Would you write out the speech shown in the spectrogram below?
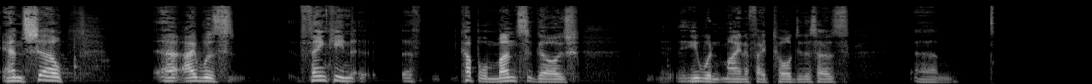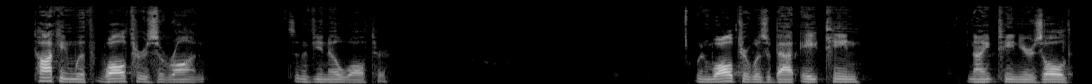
And so uh, I was thinking couple months ago, was, he wouldn't mind if I told you this. I was um, talking with Walter Zaron. Some of you know Walter. When Walter was about 18, 19 years old,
